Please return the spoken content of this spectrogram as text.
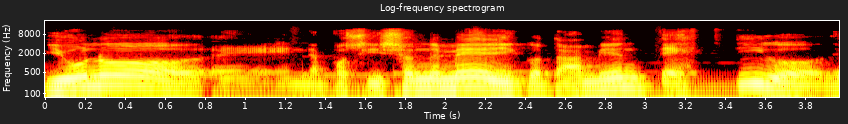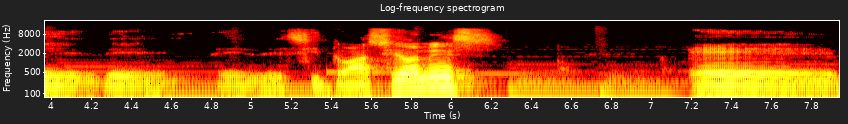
y uno eh, en la posición de médico también testigo de de, situaciones eh,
